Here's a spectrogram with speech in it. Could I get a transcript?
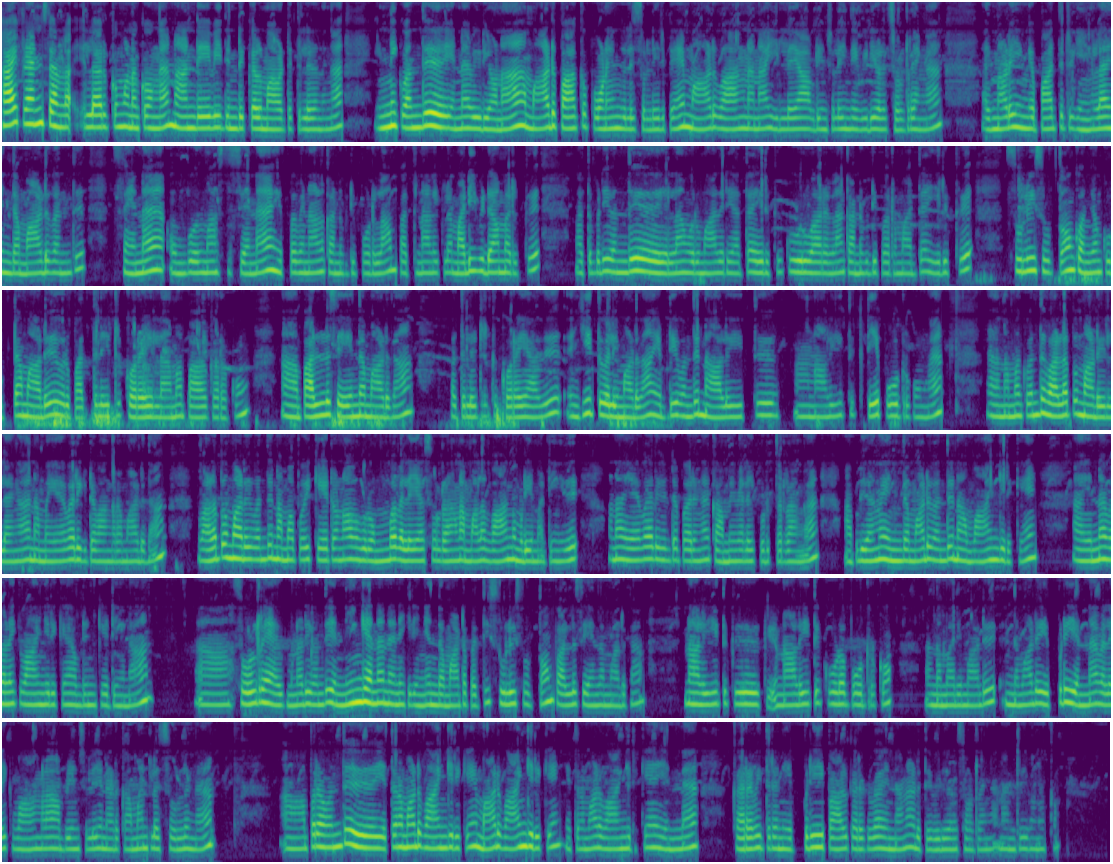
Hi friends எல்லா எல்லாருக்கும் வணக்கங்க. நான் தேவி திண்டுக்கல் மாவட்டத்திலிருந்துங்க. இன்றைக்கி வந்து என்ன வீடியோனா மாடு பார்க்க போனேன்னு சொல்லி சொல்லியிருப்பேன். மாடு வாங்கினேனா இல்லையா அப்படின்னு சொல்லி இந்த வீடியோவில் சொல்கிறேங்க அது முன்னாடி இங்கே பார்த்துட்ருக்கீங்களா? இந்த மாடு வந்து செனை ஒம்பது மாதத்து செனை எப்போ வேணாலும் கண்டுபிடி போடலாம். பத்து நாளைக்குள்ளே மடி விடாமல் இருக்குது மற்றபடி வந்து எல்லாம் ஒரு மாதிரியாக தான் இருக்குது கூறுவாரெல்லாம் கண்டுபிடி போடுற மாதிரி தான் இருக்குது சுழி சுத்தம் கொஞ்சம் குட்டை மாடு ஒரு பத்து லிட்ரு குறையில்லாமல் பால் கறக்கும். பல் சேர்ந்த மாடு தான். பத்து லிட்டருக்கு குறையாது. ஈத்து வலி மாடு தான். எப்படியும் வந்து நாலு ஈத்து நாலு ஈத்துக்கிட்டே போட்டிருக்கோங்க. நமக்கு வந்து வளர்ப்பு மாடு இல்லைங்க. நம்ம ஏவாரிக்கிட்ட வாங்குகிற மாடு தான். வளர்ப்பு மாடு வந்து நம்ம போய் கேட்டோம்னா அவங்க ரொம்ப விலையாக சொல்கிறாங்க நம்மளால் வாங்க முடிய மாட்டேங்குது. ஆனால் ஏவாரிக்கிட்ட பாருங்கள் கம்மி விலைக்கு கொடுத்துட்றாங்க. அப்படி தாங்க இந்த மாடு வந்து நான் வாங்கியிருக்கேன். என்ன விலைக்கு வாங்கியிருக்கேன் அப்படின்னு கேட்டிங்கன்னா சொல்கிறேன் அதுக்கு முன்னாடி வந்து நீங்கள் என்ன நினைக்கிறீங்க? இந்த மாட்டை பற்றி சுழி சுத்தம் பல் சேர்ந்த மாடு தான். நாலு ஈத்துக்கு நாலு ஈத்துக்கு கூட போட்டிருக்கோம். அந்த மாதிரி மாடு. இந்த மாடு எப்படி என்ன விலைக்கு வாங்கலாம் அப்படின்னு சொல்லி என்னோடய கமெண்ட்டில் சொல்லுங்கள் அப்புறம் வந்து எத்தனை மாடு வாங்கியிருக்கேன்? மாடு வாங்கியிருக்கேன். எத்தனை மாடு வாங்கியிருக்கேன்? என்ன? கறவை திறன் எப்படி? பால் கறக்குதா? என்னன்னு அடுத்த வீடியோவில் சொல்கிறேங்க நன்றி வணக்கம்.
